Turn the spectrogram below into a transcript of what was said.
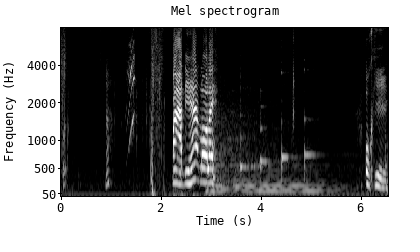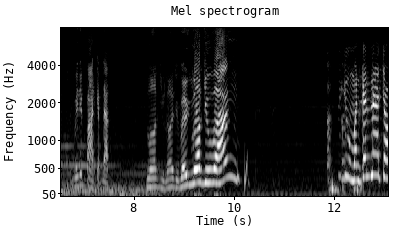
เฮ้ยฮะปาดดิฮะรออะไรโอเค ไม่ได้ปาดกับดักรอดอยู่รอดอยู่เบิ้งรอดอยู่มังอยู่มันก็หน้าจอ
